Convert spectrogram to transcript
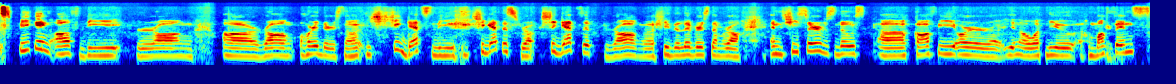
speaking of the wrong uh wrong orders, no, she gets the she gets this wrong. She gets it wrong. no, She delivers them wrong, and she serves those uh coffee or uh, you know what do you muffins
